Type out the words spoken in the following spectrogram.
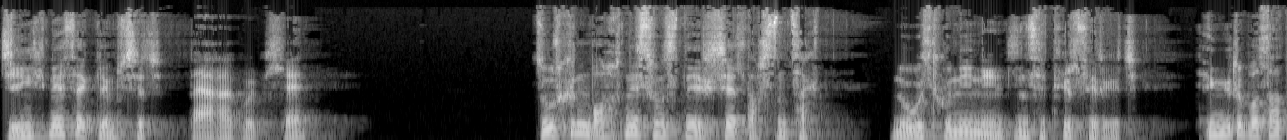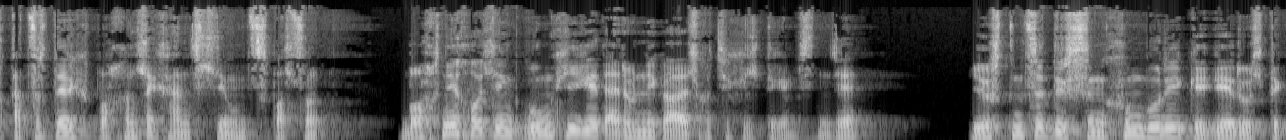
жинхнээсээ гэмшиж байгаагүй гэлээ. Зүрх нь бурхны сүнсний иргэшээлд орсон цагт нүгэлт хүний нэмжин сэтгэл сэргэж Тэнгэр болоод газар дээрх бурханлаг хаанчлалын үндэс болсон бурхны хуулийн гүн хийгээд ариуныг ойлгож эхэлдэг юмсанжээ. ертөнцид ирсэн хүн бүрийг гэгэрүүлдэг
